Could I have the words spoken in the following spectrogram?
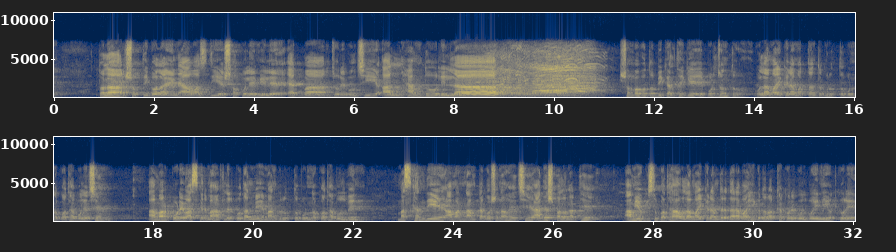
তলার শক্তি গলায় এনে আওয়াজ দিয়ে সকলে মিলে একবার জোরে বলছি, আলহামদুলিল্লাহ। সম্ভবত বিকাল থেকে এ পর্যন্ত ওলামাই কেরাম অত্যন্ত গুরুত্বপূর্ণ কথা বলেছেন। আমার পরেও আজকের মাহফিলের প্রধান মেহমান গুরুত্বপূর্ণ কথা বলবেন। মাঝখান দিয়ে আমার নামটা ঘোষণা হয়েছে আদেশ পালনার্থে। আমিও কিছু কথা ওলামাই কেরামদের ধারাবাহিকতা রক্ষা করে বলব, এই নিয়ত করে।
